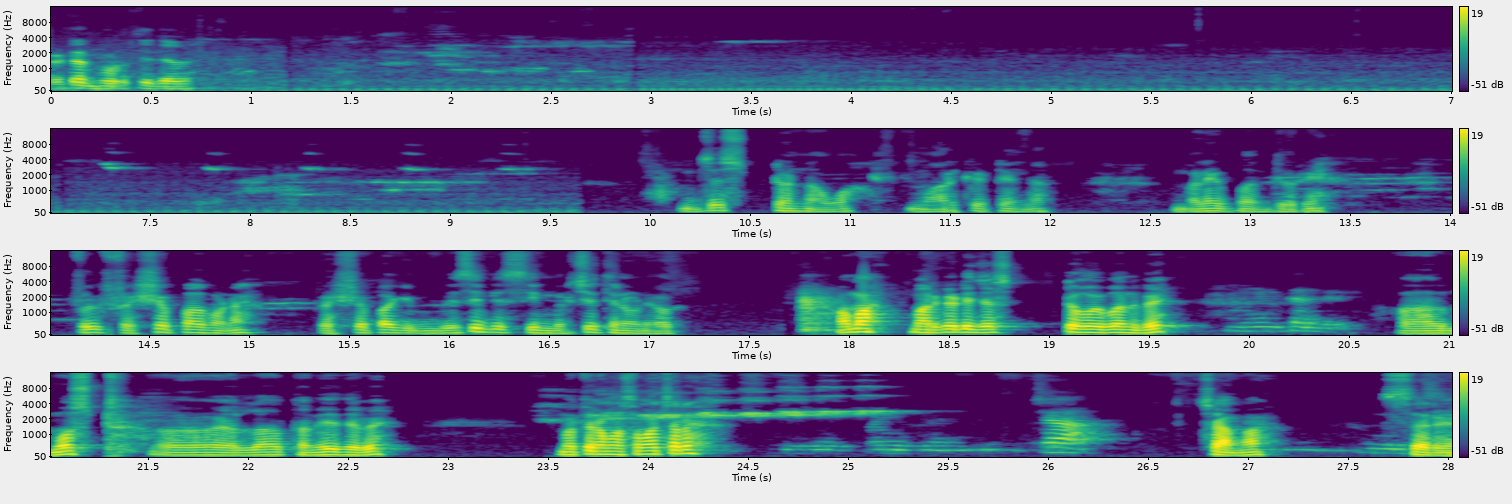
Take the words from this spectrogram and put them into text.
ರಿಟರ್ನ್ ನೋಡ್ತಿದ್ದೇವೆ. ಜಸ್ಟ್ ನಾವು ಮಾರ್ಕೆಟಿಂದ ಮನೆಗೆ ಬಂದಿವ್ರಿ ಫುಲ್ ಫ್ರೆಶ್ ಅಪ್ ಆಗೋಣ. ಫ್ರೆಶ್ ಅಪ್ ಆಗಿ ಬಿಸಿ ಬಿಸಿ ಮಿರ್ಚಿ ತಿನ್ನೋಣ ಇವಾಗ. ಅಮ್ಮ ಮಾರ್ಕೆಟಿಗೆ ಜಸ್ಟ್ ಹೋಗಿ ಬಂದ್ವಿ. ಆಲ್ಮೋಸ್ಟ್ ಎಲ್ಲ ತಂದಿದ್ದೇವೆ. ಮತ್ತೆ ನಮ್ಮ ಸಮಾಚಾರ? ಚಾ. ಚಾಮ ಸರಿ.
